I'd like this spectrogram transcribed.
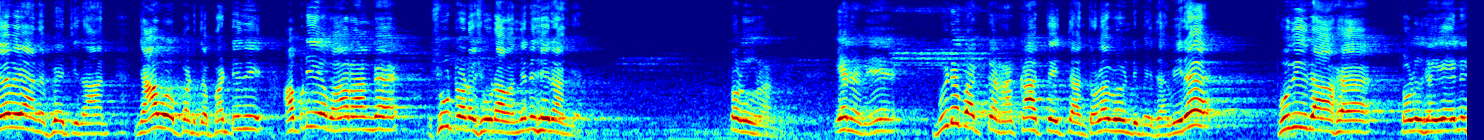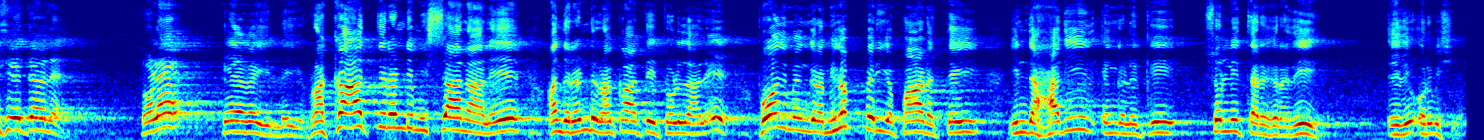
தேவையான பேச்சு தான் ஞாபகப்படுத்தப்பட்டது. அப்படியே வராங்க சூட்டோட சூடாக வந்து என்ன செய்கிறாங்க தொழுகிறாங்க. எனவே விடுபட்ட ரக்காத்தை தான் தொழ வேண்டுமே தவிர புதிதாக தொழுகையை என்ன செய்ய தேவையில்லை? தொழ தேவையில்லை. ரக்காத்து ரெண்டு மிஸ் ஆனாலே அந்த ரெண்டு ரக்காத்தை தொழுதாலே போதுமெங்கிற மிகப்பெரிய பாடத்தை இந்த ஹதீஸ் எங்களுக்கு சொல்லித் தருகிறது. இது ஒரு விஷயம்.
